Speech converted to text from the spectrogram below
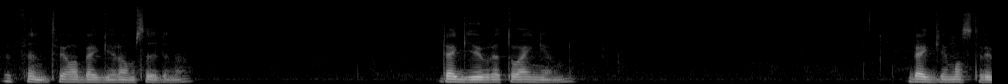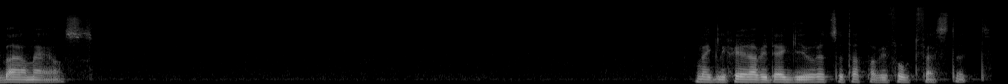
Det är fint vi har bägge de sidorna. Däggdjuret och ängeln. Bägge måste vi bära med oss. Negligerar vi däggdjuret så tappar vi fotfästet.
